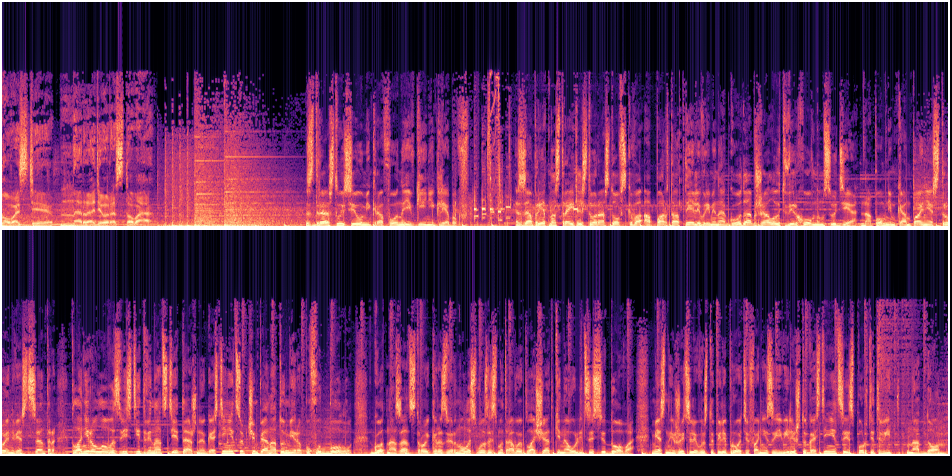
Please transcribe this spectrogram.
Новости на радио Ростова. Здравствуйте, у микрофона Евгений Глебов. Запрет на строительство ростовского апарт-отеля «Времена года» обжалуют в Верховном суде. Напомним, компания «Стройинвестцентр» планировала возвести 12-этажную гостиницу к чемпионату мира по футболу. Год назад стройка развернулась возле смотровой площадки на улице Седова. Местные жители выступили против. Они заявили, что гостиница испортит вид на Дон.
